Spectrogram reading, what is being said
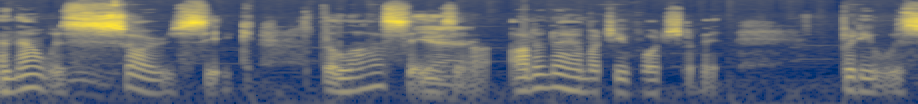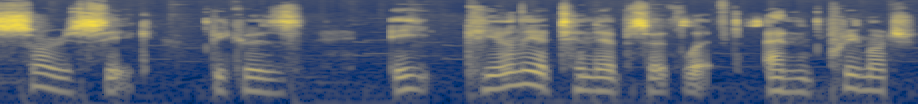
and that was Mm. so sick. The last season, I don't know how much you've watched of it, but it was so sick because he he only had ten episodes left, and pretty much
